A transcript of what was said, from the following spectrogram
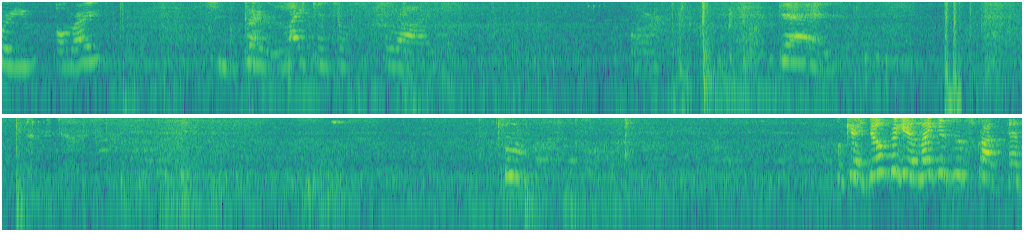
For you, alright? So you better like and subscribe. Or you're dead. Hmm. Okay, don't forget, like and subscribe and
